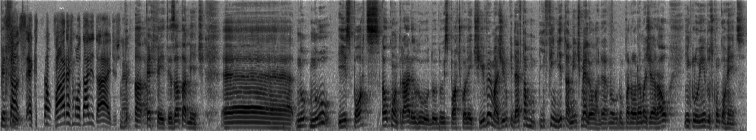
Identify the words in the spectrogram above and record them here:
perfeito. São, é que são várias modalidades, né? Ah, então... perfeito, exatamente. É, no, no esportes, ao contrário do, do, do, esporte coletivo, eu imagino que deve estar infinitamente melhor, né? no, no panorama geral, incluindo os concorrentes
